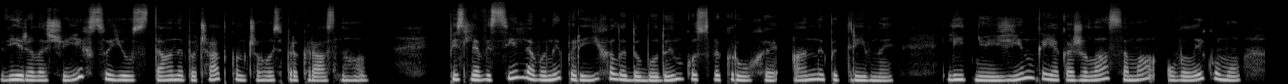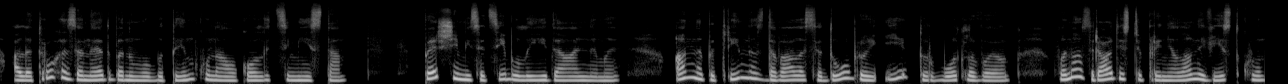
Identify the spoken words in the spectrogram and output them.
вірила, що їх союз стане початком чогось прекрасного. Після весілля вони переїхали до будинку свекрухи Анни Петрівни, літньої жінки, яка жила сама у великому, але трохи занедбаному будинку на околиці міста. Перші місяці були ідеальними. Анна Петрівна здавалася доброю і турботливою. Вона з радістю прийняла невістку,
